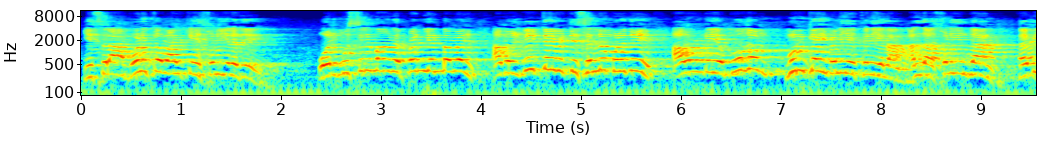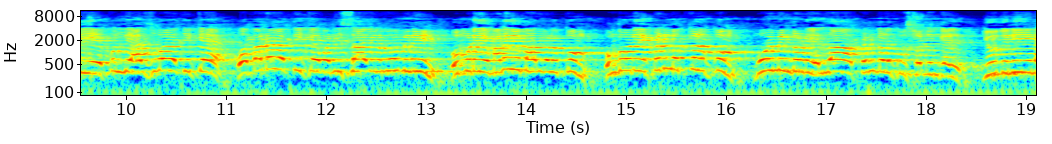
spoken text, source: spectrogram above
இஸ்லாம் ஒழுக்க வாழ்க்கையை சொல்கிறது. ஒரு முஸ்லிமான பெண் என்பவள் அவள் வீட்டை விட்டு செல்லும் பொழுது அவளுடைய முகம் முன்கை வெளியே தெரியலாம். அல்லாஹ் சொல்கின்றான் நபியே குல்லி அஸ்வாஜிக்க ஓ பனாத்திக்க வ நிசாவில் மூமினின். உம்முடைய மனைவிமார்களுக்கும் உங்களுடைய பெண் மக்களுக்கும் மூமின்களுடைய எல்லா பெண்களுக்கும் சொல்லுங்கள் யுதுனீன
